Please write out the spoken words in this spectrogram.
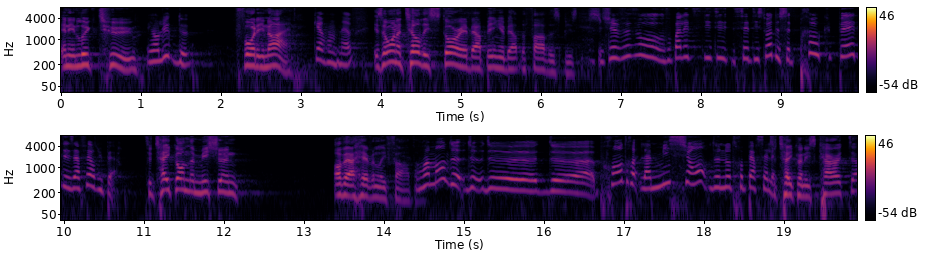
And in Luke 2 Et en Luc 2, 49, 49, is I want to tell this story about being about the Father's business. je veux vous, vous parler de cette- cette histoire de se préoccuper des affaires du Père. To take on the mission of our Heavenly Father, Vraiment de, de, de, de prendre la mission de notre Père to Céleste. take on His character.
